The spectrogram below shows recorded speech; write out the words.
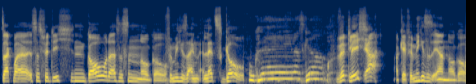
sag mal, ist es für dich ein Go oder ist es ein No-Go? Für mich ist ein Let's Go. Okay, let's go. Wirklich? Ja. Okay, für mich ist es eher ein No-Go.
